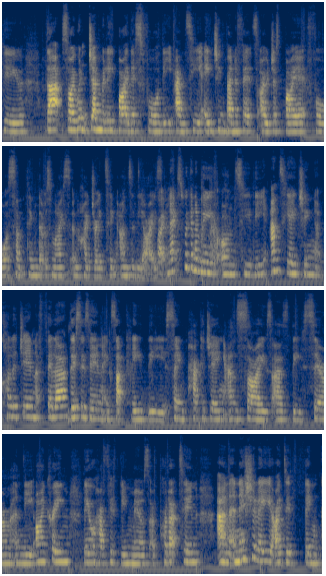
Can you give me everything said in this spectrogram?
to that. So I wouldn't generally buy this for the anti-aging benefits. I would just buy it for something that was nice and hydrating under the eyes. Right, next we're gonna move on to the anti-aging collagen filler. This is in exactly the same packaging and size as the serum and the eye cream. They all have 15 mils of product in and initially I did think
